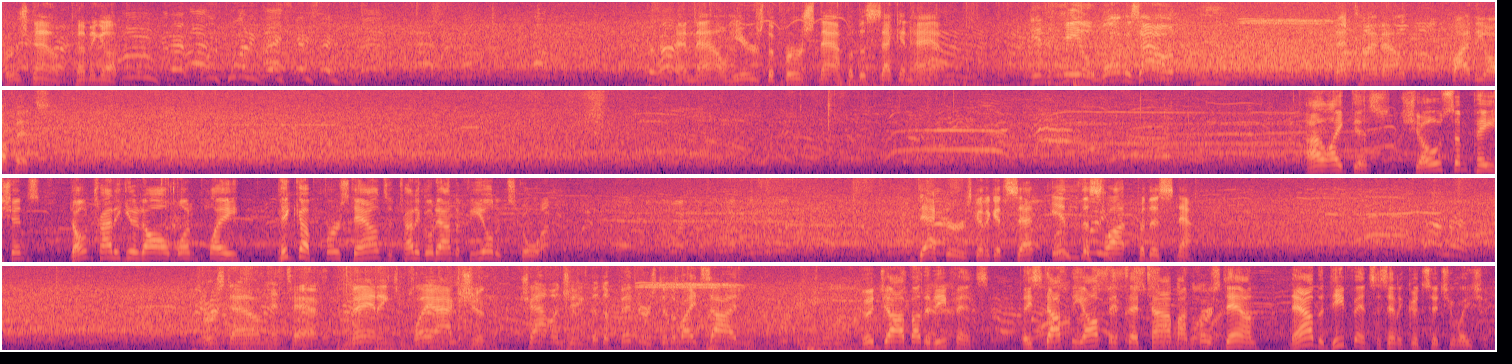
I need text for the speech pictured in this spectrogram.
First down coming up. And now here's the first snap of the second half. Inhale, ball is out. That timeout by the offense. I like this. Show some patience. Don't try to get it all in one play. Pick up first downs and try to go down the field and score. Decker's going to get set in the slot for this snap. First down and 10. Manning's play action, challenging the defenders to the right side. Good job by the defense. They stopped the offense that time on first down. Now the defense is in a good situation.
